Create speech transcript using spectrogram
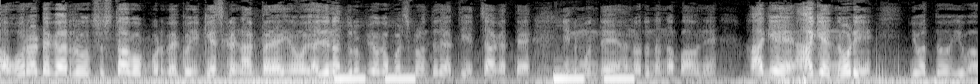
ಆ ಹೋರಾಟಗಾರರು ಸುಸ್ತಾಗಿ ಹೋಗ್ಬಿಡ್ಬೇಕು ಈ ಕೇಸ್ಗಳನ್ನ ಹಾಕ್ತಾರೆ. ಅದನ್ನ ದುರುಪಯೋಗ ಪಡಿಸ್ಕೊಳ್ಳುವಂಥದ್ದು ಅತಿ ಹೆಚ್ಚಾಗತ್ತೆ ಇನ್ನು ಮುಂದೆ ಅನ್ನೋದು ನನ್ನ ಭಾವನೆ. ಹಾಗೆ ಹಾಗೆ ನೋಡಿ, ಇವತ್ತು ಇವ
